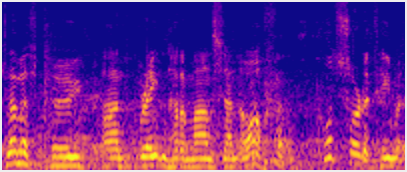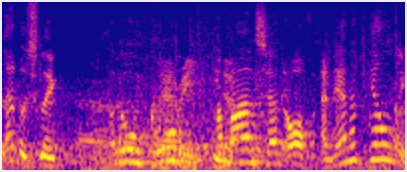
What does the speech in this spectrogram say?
Plymouth two, and Brighton had a man sent off. What sort of team? That was like an own goal, Gary, you a know- man sent off, and then a penalty.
